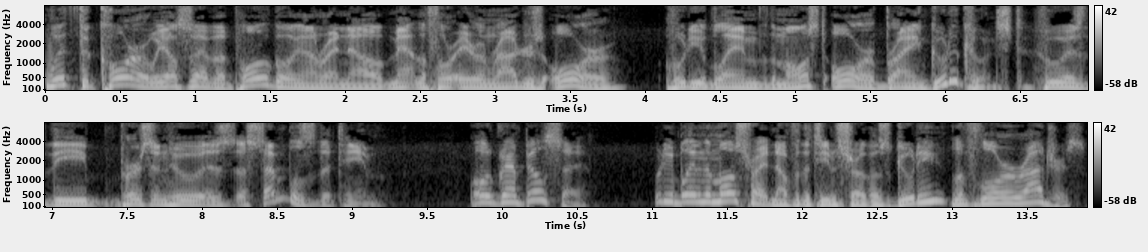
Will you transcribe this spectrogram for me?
With the core, we also have a poll going on right now: Matt Lafleur, Aaron Rodgers, or who do you blame the most, or Brian Gutekunst, who is the person who is assembles the team? What would Grant Bill say? Who do you blame the most right now for the team struggles? Goody, Lafleur, or Rodgers?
